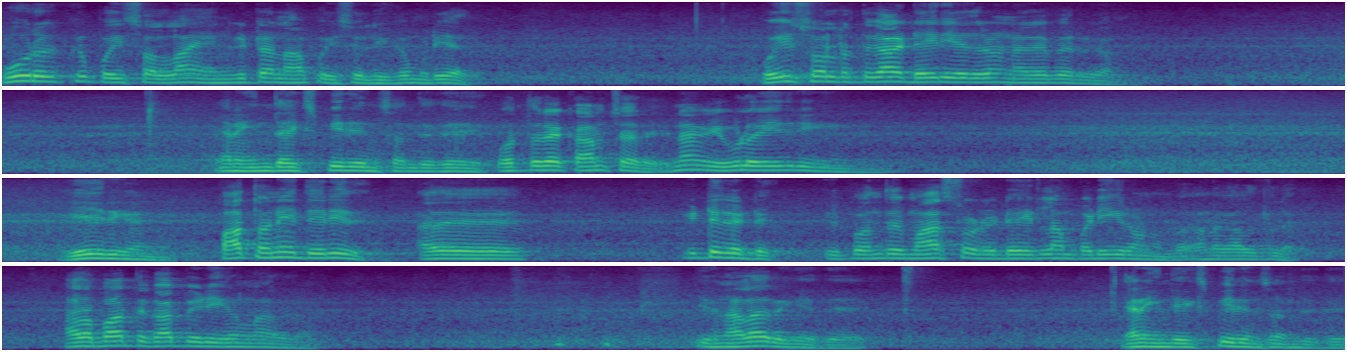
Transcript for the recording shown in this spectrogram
ஊருக்கு பொய் சொல்லலாம் என்கிட்ட நான் பொய் சொல்லிக்க முடியாது. பொய் சொல்கிறதுக்காக டைரி எழுதுறவங்க நிறைய பேர் இருக்காங்க. எனக்கு இந்த எக்ஸ்பீரியன்ஸ் வந்தது. ஒருத்தரே காமிச்சார். என்ன இவ்வளோ எழுதிருக்கீங்க? எழுதிருக்காங்க. பார்த்தோன்னே தெரியுது. அது இட்டுக்கட்டு. இப்போ வந்து மாஸ்டரோட டைரிலாம் படிக்கிறோம் நம்ம அந்த காலத்தில். அதை பார்த்து காப்பி அடிக்கிறோம்லாம் இருக்கும் இது நல்லா இருக்கு இது. எனக்கு இந்த எக்ஸ்பீரியன்ஸ் வந்தது.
